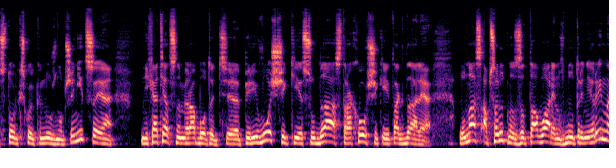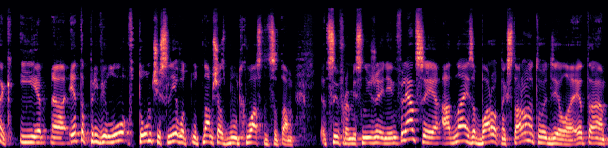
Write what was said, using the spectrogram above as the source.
столько, сколько нужно пшеницы, не хотят с нами работать э, перевозчики, суда, страховщики и так далее. У нас абсолютно затоварен внутренний рынок, и э, это привело в том числе, вот, вот нам сейчас будут хвастаться там цифрами снижения инфляции, одна из оборотных сторон этого дела – это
